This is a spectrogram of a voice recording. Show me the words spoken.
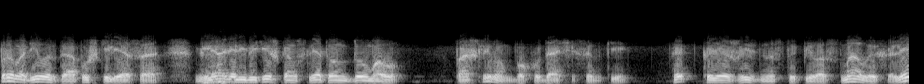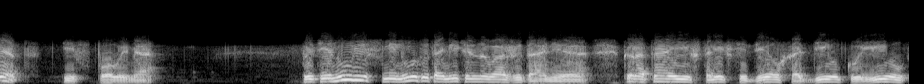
проводил их до опушки леса. Глядя ребятишкам вслед, он думал, «Пошли вам, Бог, удачи, сынки! Какая жизнь наступила с малых лет!» И в полымя. Потянулись минуты томительного ожидания. Коротая их, старик сидел, ходил, курил,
